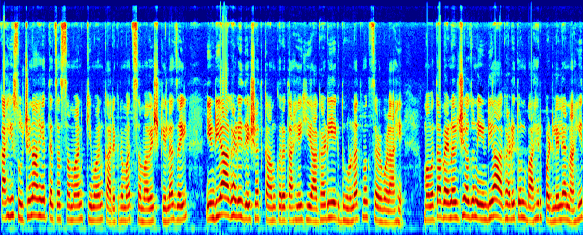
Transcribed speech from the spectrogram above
काही सूचना आहेत. त्याचा समान किमान कार्यक्रमात समावेश केला जाईल. इंडिया आघाडी देशात काम करत आहे. ही आघाडी एक धोरणात्मक चळवळ आहे. ममता बॅनर्जी अजून इंडिया आघाडीतून बाहेर पडलेल्या नाहीत.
